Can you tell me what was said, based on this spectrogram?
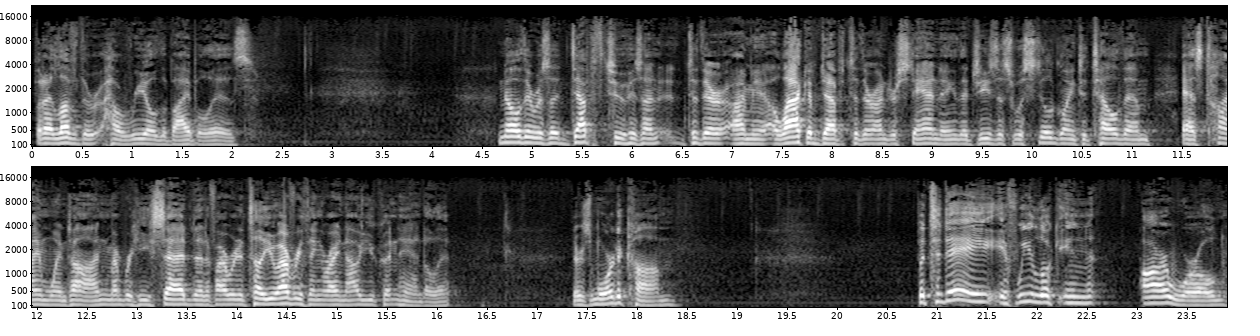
But I love the, how real the Bible is. No, there was a depth to his to their I mean a lack of depth to their understanding that Jesus was still going to tell them as time went on. Remember he said that if I were to tell you everything right now you couldn't handle it. There's more to come. But today if we look in our world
